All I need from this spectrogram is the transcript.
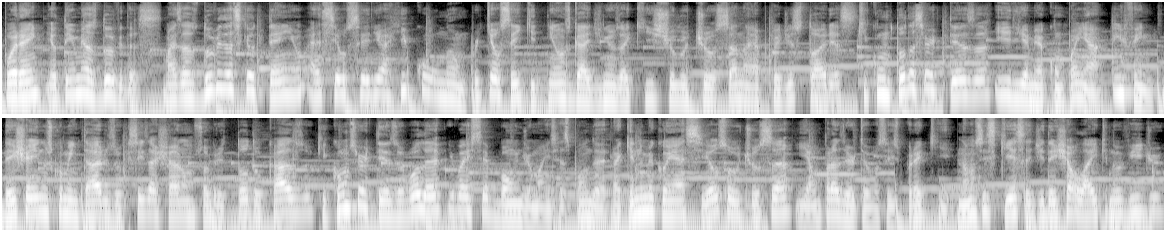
Porém, eu tenho minhas dúvidas, mas as dúvidas que eu tenho é se eu seria rico ou não, porque eu sei que tem uns gadinhos aqui estilo Tio na época de histórias, que com toda certeza iria me acompanhar. Enfim, deixa aí nos comentários o que vocês acharam sobre todo o caso, que com certeza eu vou ler e vai ser bom demais responder. Pra quem não me conhece, eu sou o Tio e é um prazer ter vocês por aqui. Não se esqueça de deixar o like no vídeo,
